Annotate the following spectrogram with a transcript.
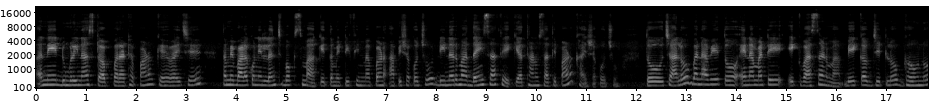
અને ડુંગળીના સ્ટફ પરાઠા પણ કહેવાય છે. તમે બાળકોને લંચ બોક્સમાં કે તમે ટિફિનમાં પણ આપી શકો છો. ડિનરમાં દહીં સાથે કે અથાણું સાથે પણ ખાઈ શકો છો. તો ચાલો બનાવીએ. તો એના માટે એક વાસણમાં બે કપ જેટલો ઘઉંનો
